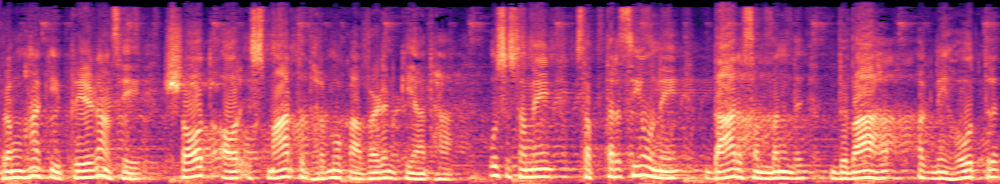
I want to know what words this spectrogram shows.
ब्रह्मा की प्रेरणा से श्रौत और स्मार्त धर्मों का वर्णन किया था। उस समय सप्तर्षियों ने दार संबंध, विवाह, अग्निहोत्र,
